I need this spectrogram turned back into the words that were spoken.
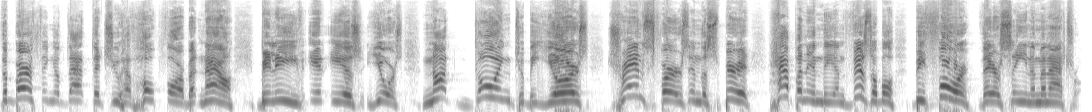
the birthing of that that you have hoped for, but now believe it is yours. Not going to be yours. Transfers in the spirit happen in the invisible before they are seen in the natural.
